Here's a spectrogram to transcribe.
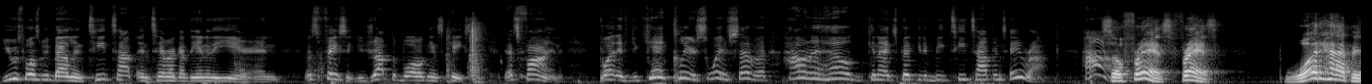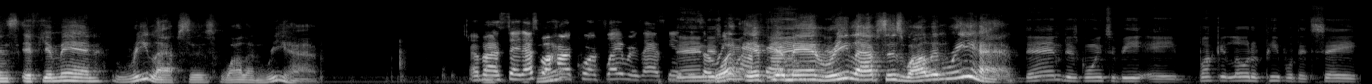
you were supposed to be battling T Top and Tay Roc at the end of the year, and let's face it, you dropped the ball against Casey. That's fine, but if you can't clear Swave Sevah, how in the hell can I expect you to beat T Top and Tay Roc? How? So, France, France, what happens if your man relapses while in rehab? I'm about to say that's what Huh? hardcore flavor is asking. Then Is this a there's What if your man relapses while in rehab? then there's going to be a bucket load of people that say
